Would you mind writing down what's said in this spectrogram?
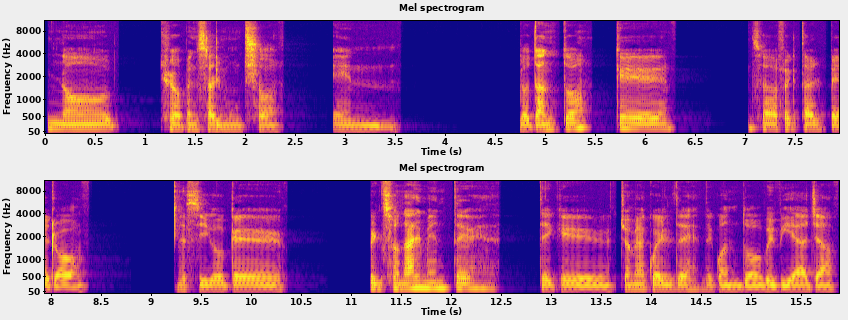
No quiero pensar mucho en lo tanto que se va a afectar, pero les digo que personalmente, de que yo me acuerde de cuando vivía allá,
